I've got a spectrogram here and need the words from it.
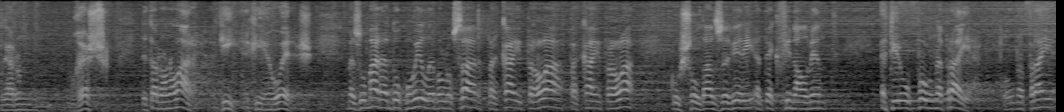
pegaram o resto, deitaram no mar, aqui, aqui em Oeiras. Mas o mar andou com ele a balançar para cá e para lá, para cá e para lá, com os soldados a verem, até que finalmente atirou o polo na praia. Polo na praia,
